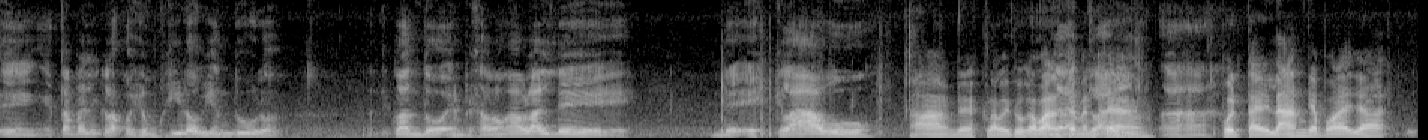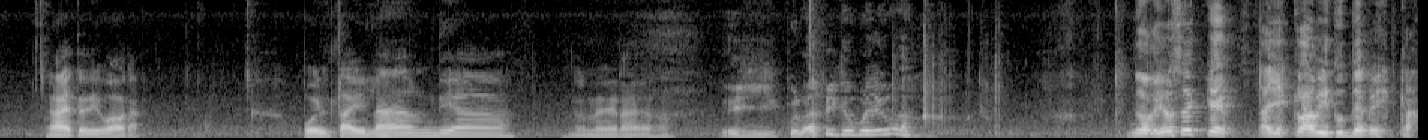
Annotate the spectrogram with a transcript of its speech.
en esta película cogió un giro bien duro cuando empezaron a hablar de, de esclavos. Ah, de esclavitud, que aparentemente Ajá. por Tailandia, por allá. A ver, te digo ahora. Por Tailandia. ¿Dónde era eso? ¿Y por África por lleva? Lo que yo sé es que hay esclavitud de pesca.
